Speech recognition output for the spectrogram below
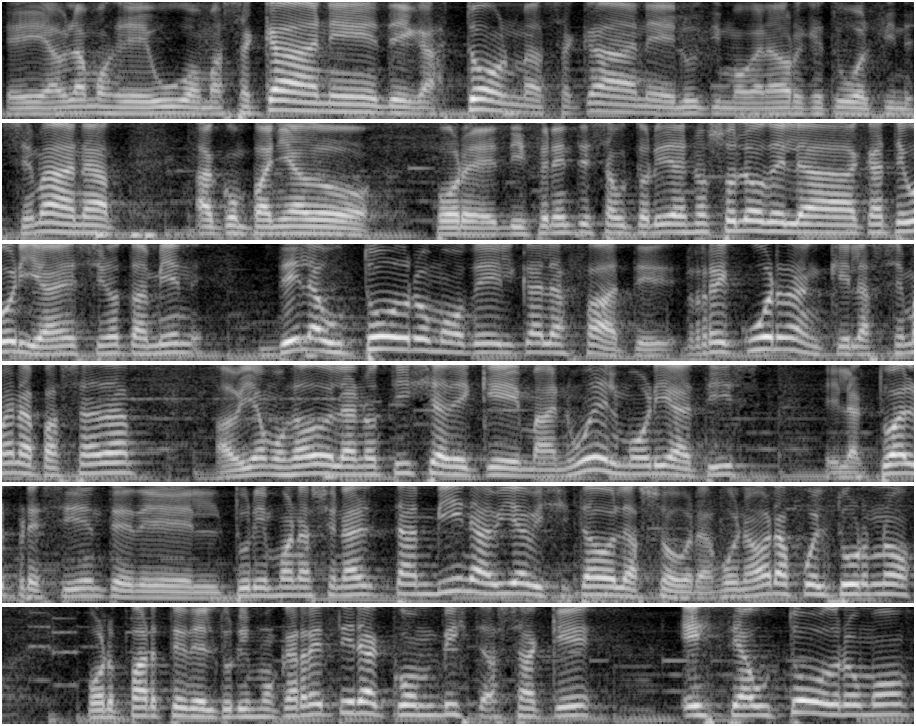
eh, hablamos de Hugo Mazacane, de Gastón Mazacane, el último ganador que tuvo el fin de semana, acompañado por eh, diferentes autoridades, no solo de la categoría, eh, sino también del autódromo del Calafate. Recuerdan que la semana pasada habíamos dado la noticia de que Manuel Moriatis, el actual presidente del Turismo Nacional, también había visitado las obras. Bueno, ahora fue el turno por parte del turismo carretera con vistas a que este autódromo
